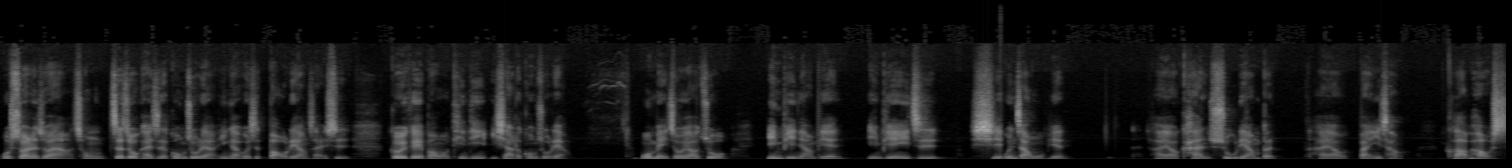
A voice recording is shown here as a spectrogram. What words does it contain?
我算了算啊，从这周开始的工作量应该会是爆量才是。各位可以帮我听听以下的工作量：我每周要做音频两篇，影片一支，写文章五篇，还要看书两本，还要办一场 Clubhouse。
